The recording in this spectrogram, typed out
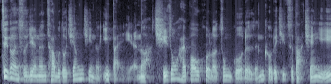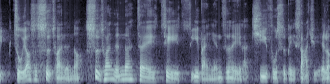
这段时间呢，差不多将近了一百年了。其中还包括了中国的人口的几次大迁移，主要是四川人呢。四川人呢，在这一百年之内呢，几乎是被杀绝了。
